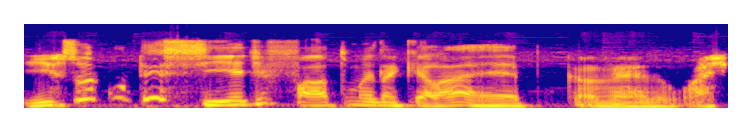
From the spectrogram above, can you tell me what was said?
Isso acontecia de fato, mas naquela época, velho. Eu acho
